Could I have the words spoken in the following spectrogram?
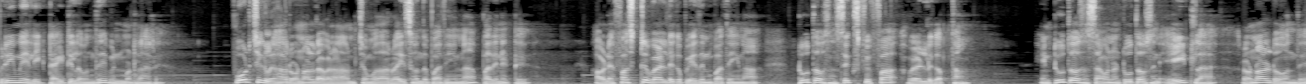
ப்ரீமியர் லீக் டைட்டிலை வந்து வின் பண்ணுறாரு போர்ச்சுகலுக்காக ரொனால்டோ விளையாட ஆரம்பித்த போது அவர் வயசு வந்து பார்த்தீங்கன்னா பதினெட்டு. அவருடைய ஃபஸ்ட்டு வேர்ல்டு கப் எதுன்னு பார்த்தீங்கன்னா two thousand six FIFA world cup தான். In two thousand seven and two thousand எயிட்டில் ரொனால்டோ வந்து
